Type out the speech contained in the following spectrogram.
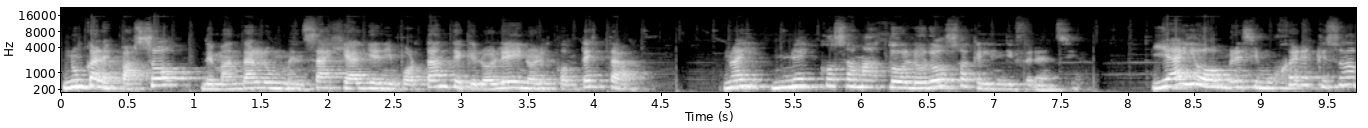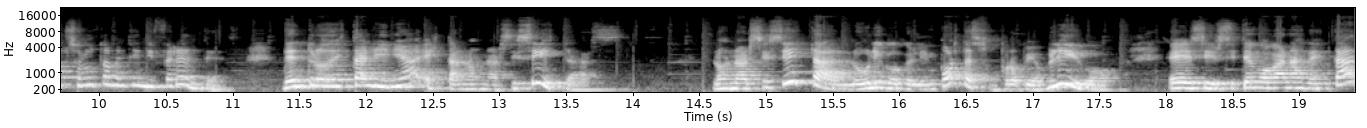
¿Nunca les pasó de mandarle un mensaje a alguien importante que lo lee y no les contesta? No hay, no hay cosa más dolorosa que la indiferencia. Y hay hombres y mujeres que son absolutamente indiferentes. Dentro de esta línea están los narcisistas. Los narcisistas lo único que le importa es su propio obligo. Es decir, si tengo ganas de estar,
